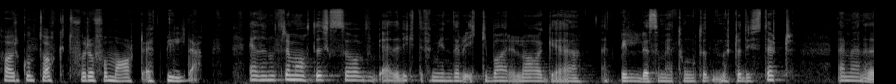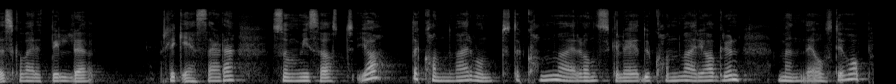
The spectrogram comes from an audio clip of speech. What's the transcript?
tar kontakt for å få malt et bilde. Er det noe dramatisk, så er det viktig for min del å ikke bare lage et bilde som er tungt og mørkt og dystert. Jeg mener det skal være et bilde, slik jeg ser det, som viser at ja, det kan være vondt, det kan være vanskelig, du kan være i avgrunn, men det er alltid håp.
